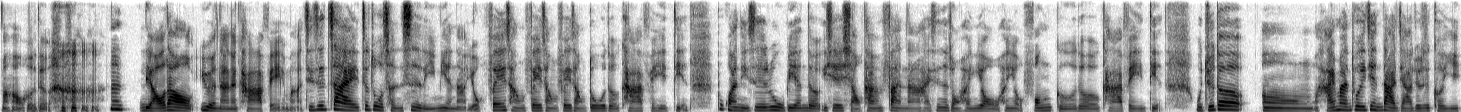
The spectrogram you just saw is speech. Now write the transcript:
蛮好喝的。那聊到越南的咖啡嘛，其实在这座城市里面呢、啊，有非常非常非常多的咖啡店。不管你是路边的一些小摊贩呐，还是那种很有很有风格的咖啡店，我觉得。嗯，还蛮推荐大家，就是可以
